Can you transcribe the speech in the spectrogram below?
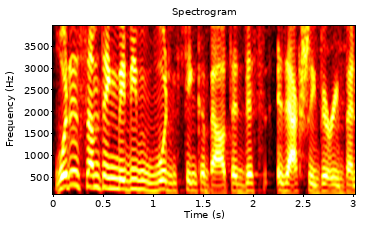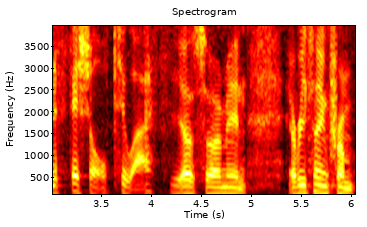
what is something maybe we wouldn't think about that this is actually very beneficial to us? Yeah, so I mean, everything from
